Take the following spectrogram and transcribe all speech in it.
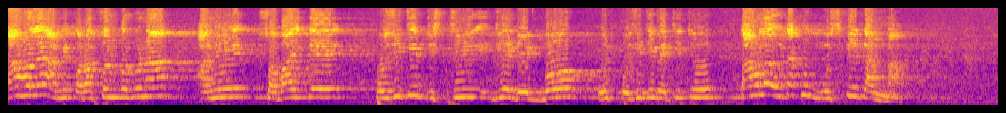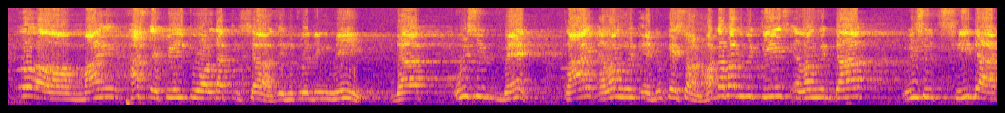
তাহলে আমি করাপশন করব না। আমি সবাইকে পজিটিভ দৃষ্টি দিয়ে দেখব উইথ পজিটিভ অ্যাটিটিউড তাহলে ওটা খুব মুশকিল কাম না So, uh, my first appeal to all the teachers, including me, that we should make, try along with education, whatever we teach, along with that, we should see that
